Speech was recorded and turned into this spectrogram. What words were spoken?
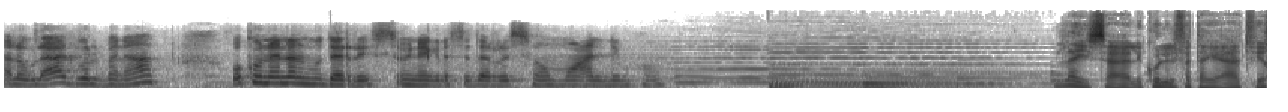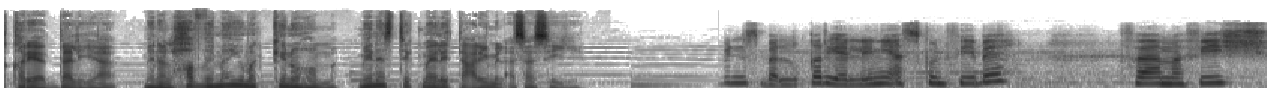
الأولاد والبنات وأكون أنا المدرس وإني أجلس أدرسهم وأعلمهم. ليس لكل الفتيات في قرية داليا من الحظ ما يمكنهم من استكمال التعليم الأساسي. بالنسبة للقرية اللي أني أسكن في به فما فيش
